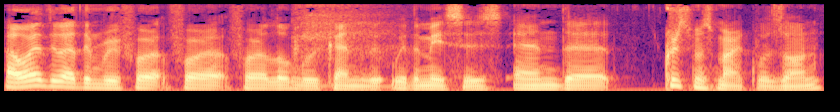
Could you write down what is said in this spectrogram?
I went to Edinburgh for for, for a long weekend with, with the missus, and uh, Christmas mark was on.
